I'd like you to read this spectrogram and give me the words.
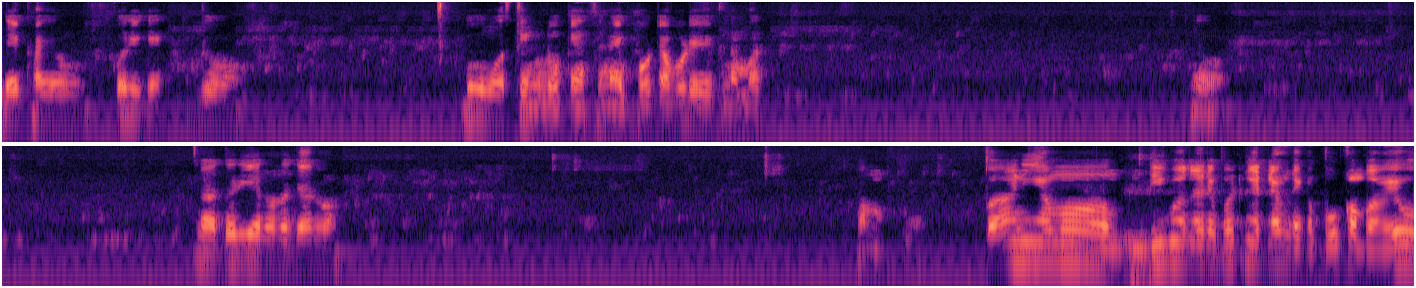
દેખાય એવું કરી કંઈક. જો બહુ મસ્તીનું લોકેશન અહીં ફોટા પડે, એક નંબર. આ દરિયાનો નજારો. પાણી આમાં દિવાલ અરે ભટકે એટલે એમ થાય કે ભૂકંપ આવે, એવો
